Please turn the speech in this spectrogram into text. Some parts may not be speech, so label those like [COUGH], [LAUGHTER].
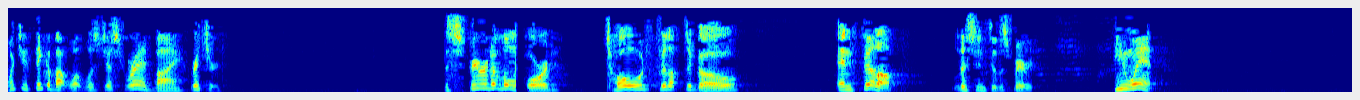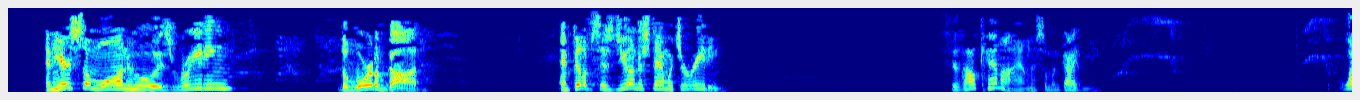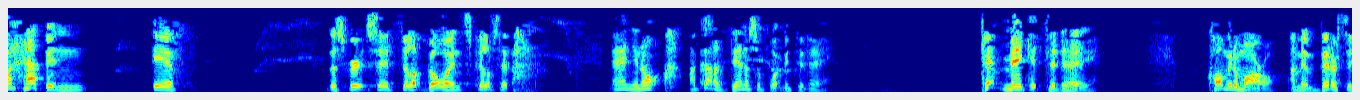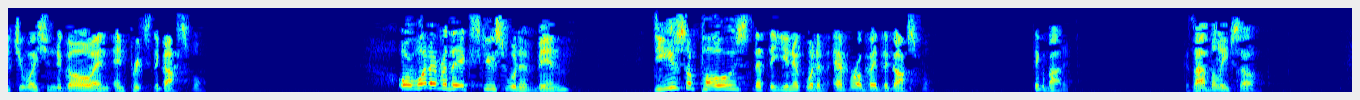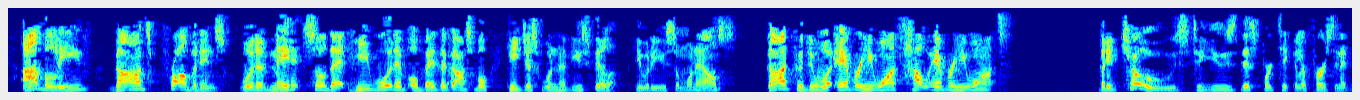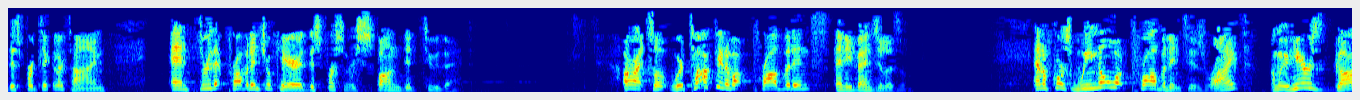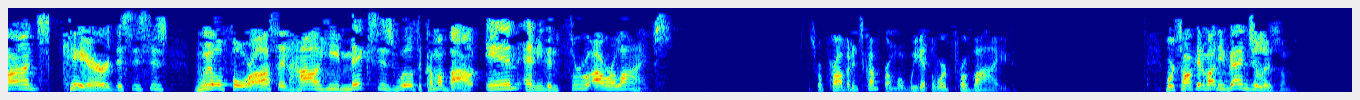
Want you to think about what was just read by Richard. The Spirit of the Lord told Philip to go, and Philip listened to the Spirit. He went. And here's someone who is reading the Word of God, and Philip says, Do you understand what you're reading? He says, How can I unless someone guide me? What happened if the Spirit said, Philip, go, and Philip said, Man, you know, I've got a dentist appointment today. Can't make it today. Call me tomorrow. I'm in a better situation to go and, and preach the gospel. Or whatever the excuse would have been. Do you suppose that the eunuch would have ever obeyed the gospel? Think about it. Because I believe so. I believe God's providence would have made it so that he would have obeyed the gospel. He just wouldn't have used Philip. He would have used someone else. God could do whatever he wants, however he wants. But he chose to use this particular person at this particular time. And through that providential care, this person responded to that. Alright, so we're talking about providence and evangelism. And of course, we know what providence is, right? I mean, here's God's care. This is His will for us and how He makes His will to come about in and even through our lives. That's where providence comes from, where we get the word provide. We're talking about evangelism.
